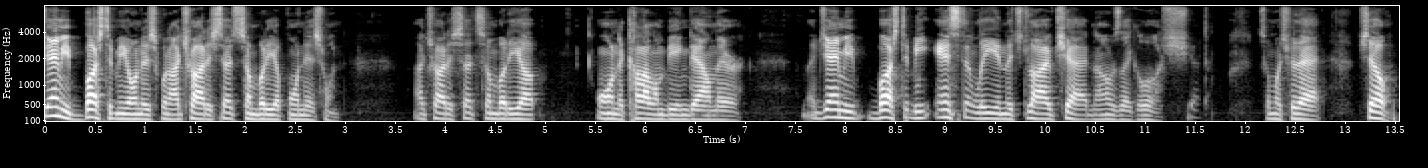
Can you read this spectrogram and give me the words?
Jamie busted me on this when I tried to set somebody up on this one. I tried to set somebody up on the column being down there. And Jamie busted me instantly in the live chat, and I was like, oh, shit. So much for that. So,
